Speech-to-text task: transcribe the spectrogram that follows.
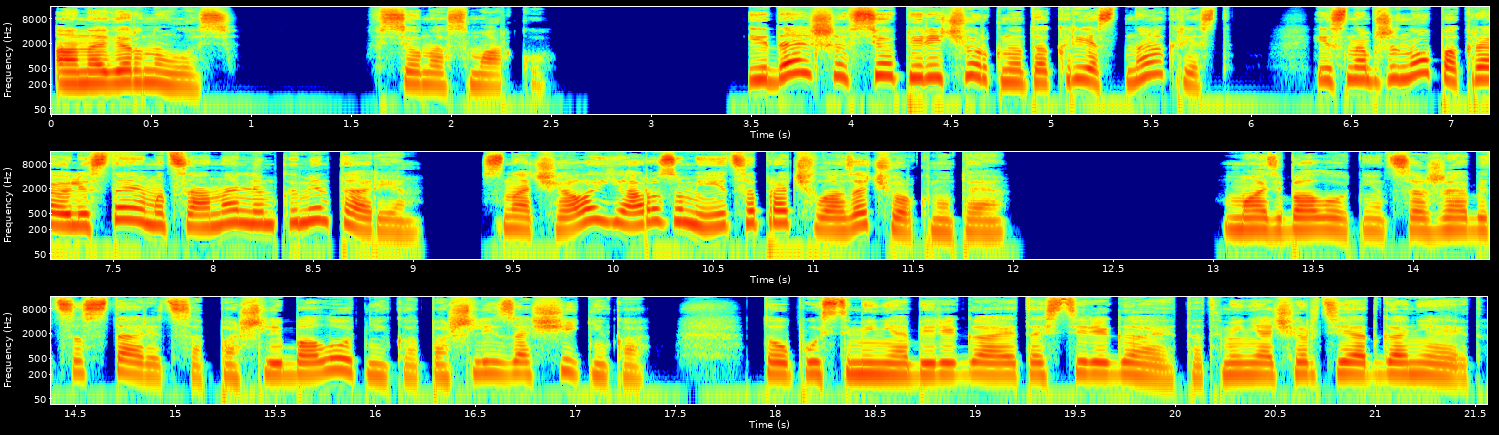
Она вернулась. Все на смарку. И дальше все перечеркнуто крест-накрест и снабжено по краю листа эмоциональным комментарием. Сначала я, разумеется, прочла зачеркнутое. Мать-болотница, жабица-старица, пошли болотника, пошли защитника. То пусть меня оберегает, остерегает, от меня чертей отгоняет.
